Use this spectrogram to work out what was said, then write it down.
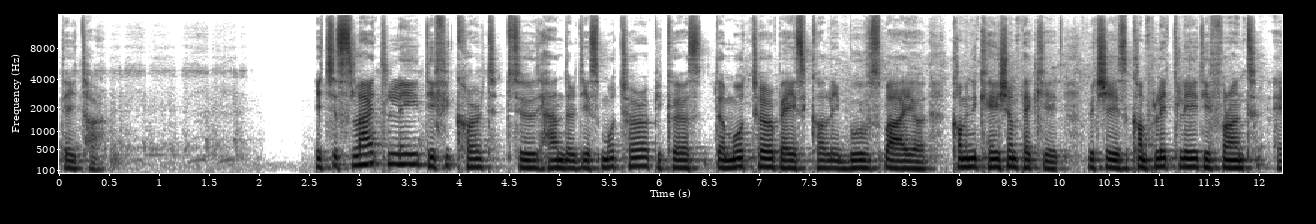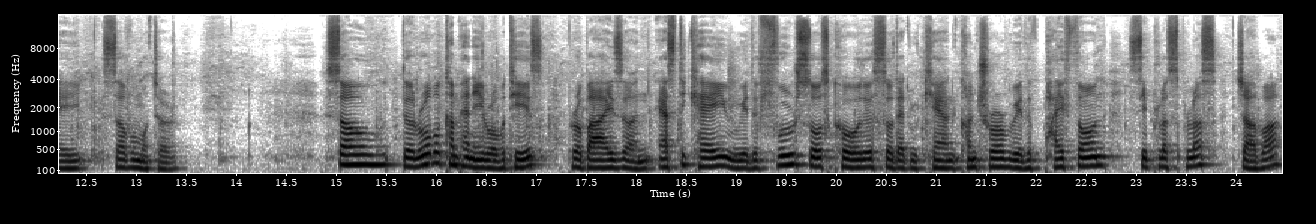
data. It's slightly difficult to handle this motor because the motor basically moves by a communication packet which is completely different a servo motor. So the robot company Robotis provides an SDK with full source code so that we can control with Python, C++, Java,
